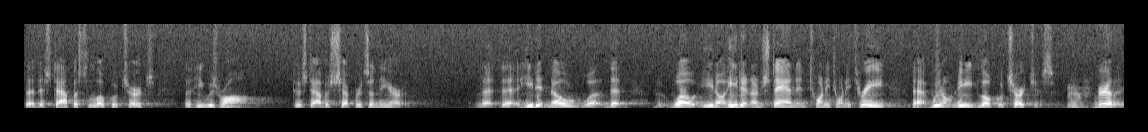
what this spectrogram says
that established the local church that he was wrong to establish shepherds in the earth. That, that he didn't know that, well, you know, he didn't understand in 2023 that we don't need local churches. really?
